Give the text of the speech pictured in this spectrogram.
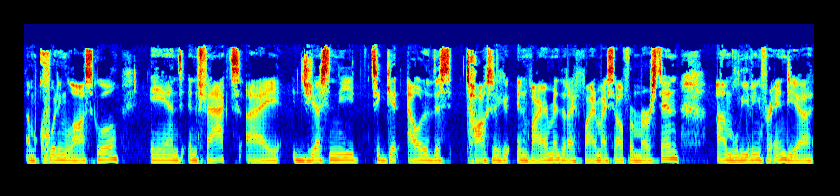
I'm quitting law school. And in fact, I just need to get out of this toxic environment that I find myself immersed in. I'm leaving for India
